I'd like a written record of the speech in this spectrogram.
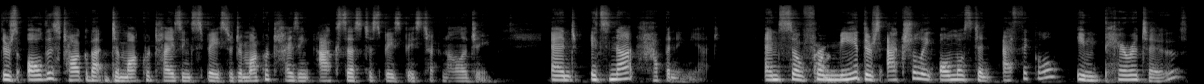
there's all this talk about democratizing space or democratizing access to space based technology. And it's not happening yet. And so for me, there's actually almost an ethical imperative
